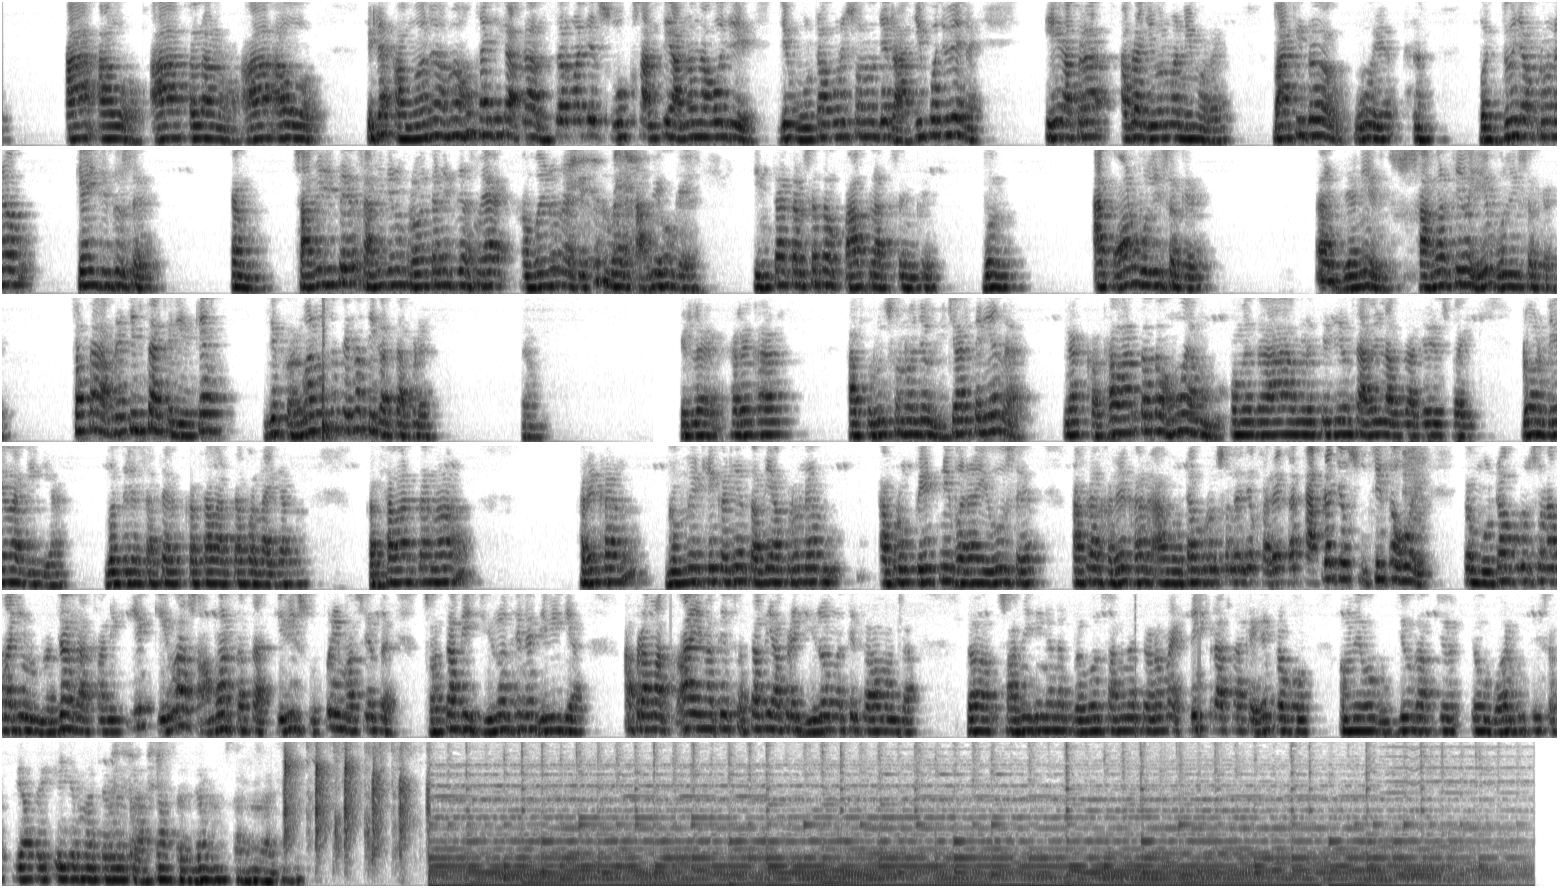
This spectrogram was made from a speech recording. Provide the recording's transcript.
આ આવો, આ ફલાણો, આ આવો. એટલે આમાં આમાં શું થાય છે કે આપણા અંતરમાં જે સુખ, શાંતિ, આનંદ આવવો જોઈએ, જે મોટા પુરુષોનો જે રાજીપો જોઈએ ને, એ આપણા આપણા જીવનમાં નહીં મળે. બાકી તો હું બધું જ આપણું નામ કહી દીધું છે. એમ સ્વામીજી સ્વામીજીનું પ્રવચન એક દિવસ મેં સાંભળ્યું ને, કે મારે સ્વામી હું કહે, ચિંતા કરશે તો પાપ લાગશે. એમ કે બોલ. આ કોણ બોલી શકે? આ જેની સામર્થ્ય હોય એ બોલી શકે. છતાં આપણે ચિંતા કરીએ કેમ? જે કરવાનું છે તે નથી કરતા આપણે. એટલે ખરેખર આ પુરુષોનો જો વિચાર કરીએ ને, ના કથા વાર્તા તો હું એમ, અમે તો આ હમણે તે દિવસે આવેલા હતા જયેશભાઈ. દોઢ બે વાગી ગયા. ભદ્ર સાથે કથા વાર્તા પર લાગ્યા તો કથા વાર્તાના ખરેખર ગમે એટલી કરીએ તો બી આપણું ને આપણું પેટ નહીં ભરાય એવું છે. આપણે ખરેખર આ મોટા પુરુષોને જો ખરેખર આપણે જો સુખી થવું હોય, તો મોટા પુરુષોના બાજુ નજર રાખવાની એ કેવા સામર્થ હતા કેવી સુપ્રીમ હસિયત છતાં બી જીરો થઈને જીવી ગયા. આપણામાં કાંઈ નથી, છતાં બી આપણે જીરો નથી થવા માંગતા. તો સ્વામીજીને અને પ્રભુ સ્વામીના ચરણોમાં એટલી પ્રાર્થના કે, હે પ્રભુ, અમને એવો ઉદ્યોગ આપજો, એવો બળ બુદ્ધિ શક્તિ આપે, એ જ એમના ચરણે પ્રાર્થના સર્જન સામે રાખજો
